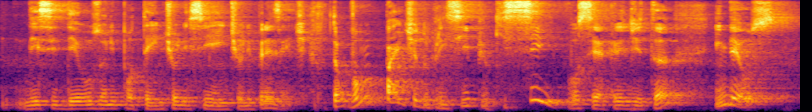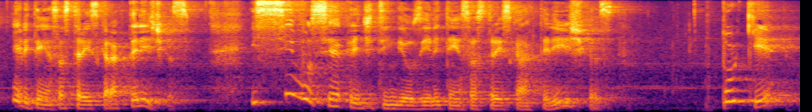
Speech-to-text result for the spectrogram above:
desse Deus onipotente, onisciente, onipresente. Então vamos partir do princípio que se você acredita em Deus, ele tem essas três características. E se você acredita em Deus e ele tem essas três características, por que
